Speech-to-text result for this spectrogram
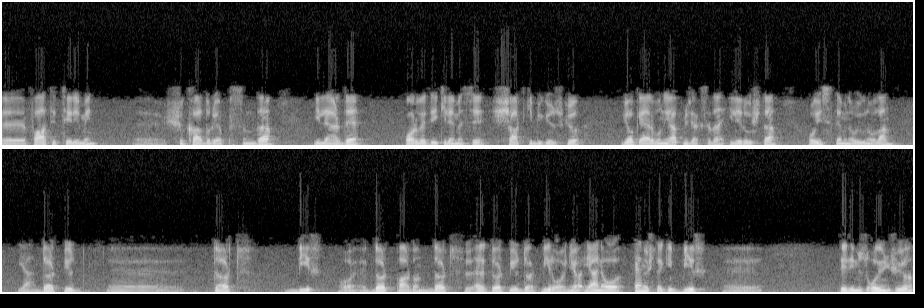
e, Fatih Terim'in e, şu kadro yapısında ileride forveti ikilemesi şart gibi gözüküyor. Yok eğer bunu yapmayacaksa da ileri uçta oyun sistemine uygun olan yani 4-1 e, 4 1 4 pardon 4 evet 4 1 4 1 oynuyor. Yani o en uçtaki bir e, dediğimiz oyuncuyu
